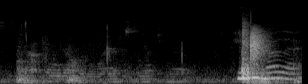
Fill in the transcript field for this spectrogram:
is not going to go anywhere, just to let you know. You didn't know that.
